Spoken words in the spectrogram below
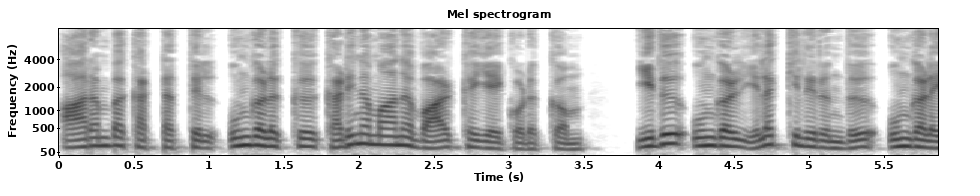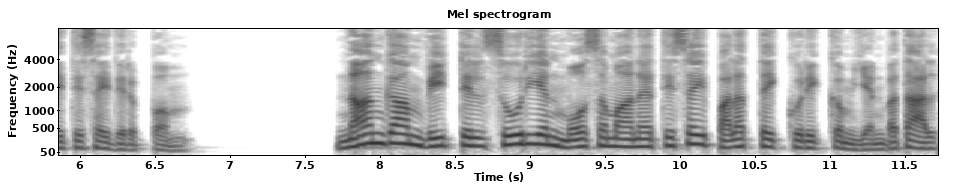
ஆரம்ப கட்டத்தில் உங்களுக்கு கடினமான வாழ்க்கையை கொடுக்கும். இது உங்கள் இலக்கிலிருந்து உங்களை திசைதிருப்பும். நான்காம் வீட்டில் சூரியன் மோசமான திசை பலத்தைக் குறிக்கும் என்பதால்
